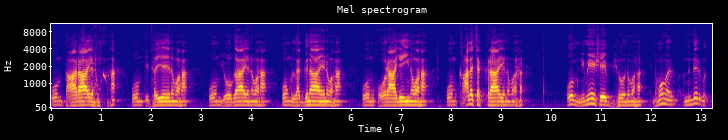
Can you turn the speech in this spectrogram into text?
ஓம் தாராய நம ஓம் திதையே நம ஓம் யோகாய நம ஓம் லக்னாய நம ஓம் ஹோராயை நம ஓம் காலச்சக்கராய நம ஓம் நிமேஷேபியோ நம என்னமோ வந்துட்டே இருக்கும்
